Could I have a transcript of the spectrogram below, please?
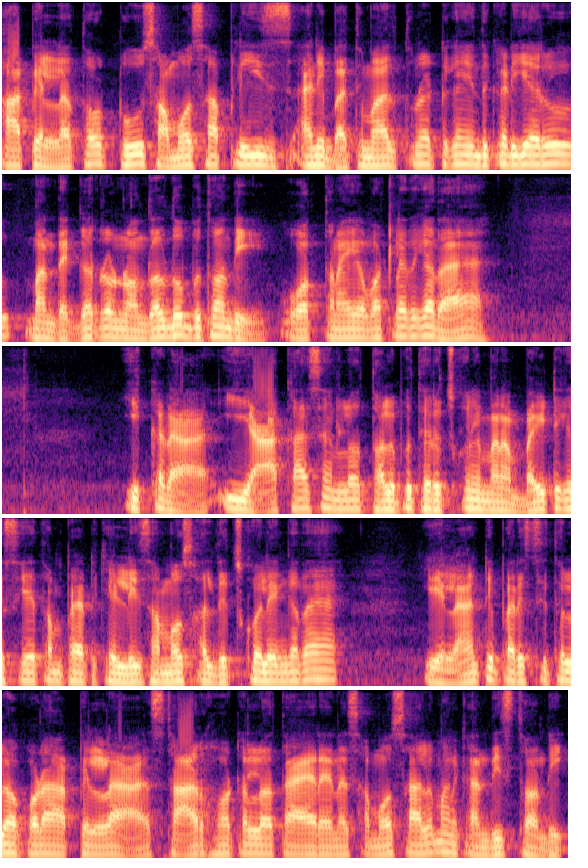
ఆ పిల్లతో టూ సమోసా ప్లీజ్ అని బతిమాలుతున్నట్టుగా ఎందుకు అడిగారు? మన దగ్గర రెండు వందలు దొబ్బుతోంది ఉత్తన ఇవ్వట్లేదు కదా. ఇక్కడ ఈ ఆకాశంలో తలుపు తెరుచుకుని మనం బయటికి సీతంపేటకి వెళ్ళి సమోసాలు తెచ్చుకోలేం కదా? ఇలాంటి పరిస్థితుల్లో కూడా ఆ పిల్ల స్టార్ హోటల్లో తయారైన సమోసాలు మనకు అందిస్తోంది.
